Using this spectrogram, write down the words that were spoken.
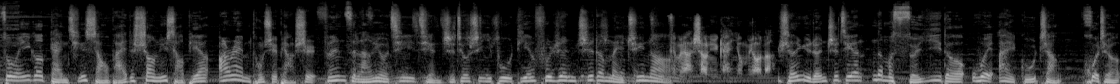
作为一个感情小白的少女小编，R.M 同学表示，《分子老友记》简直就是一部颠覆认知的美剧呢。怎么样，少女感有没有了？人与人之间那么随意的为爱鼓掌，或者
